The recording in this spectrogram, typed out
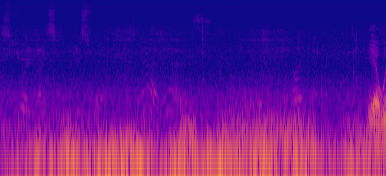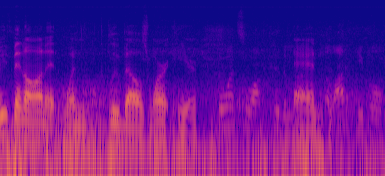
it's very nice and peaceful. Yeah, it is. I like it. Yeah, we've been on it when the bluebells weren't here. Who wants to walk through the mud? And- a lot of people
